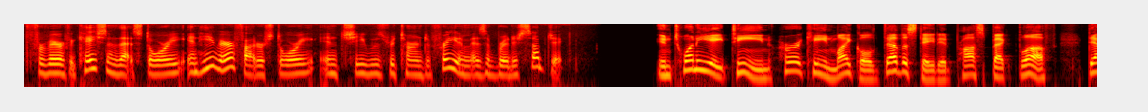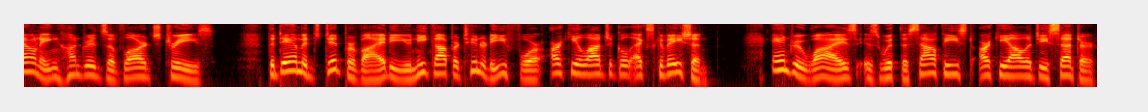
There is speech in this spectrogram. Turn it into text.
for verification of that story, and he verified her story, and she was returned to freedom as a British subject. In 2018, Hurricane Michael devastated Prospect Bluff, downing hundreds of large trees. The damage did provide a unique opportunity for archaeological excavation. Andrew Wise is with the Southeast Archaeology Center.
